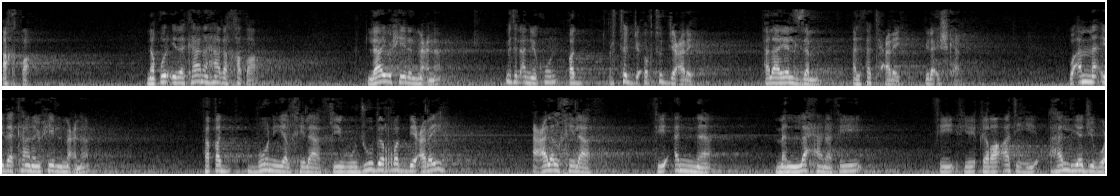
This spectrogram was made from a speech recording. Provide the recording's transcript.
أخطأ. نقول إذا كان هذا الخطأ لا يحيل المعنى مثل أن يكون قد ارتج, ارتج عليه فلا يلزم الفتح عليه بلا إشكال. وأما إذا كان يحيل المعنى فقد بني الخلاف في وجوب الرد عليه على الخلاف في أن من لحن في في في قراءته هل يجب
